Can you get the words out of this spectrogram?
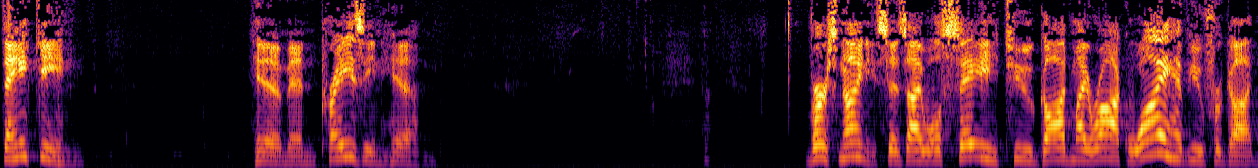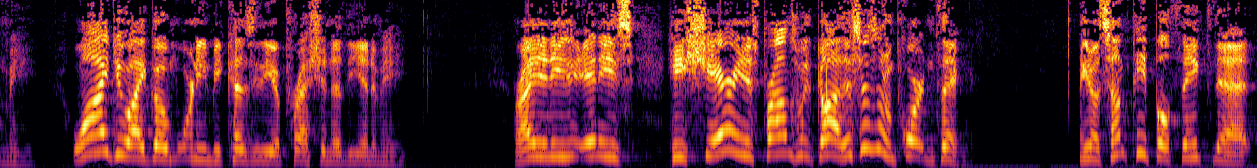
thanking Him and praising Him. Verse 9, he says, I will say to God my rock, why have you forgotten me? Why do I go mourning because of the oppression of the enemy? Right? And, he, and he's, he's sharing his problems with God. This is an important thing. You know, some people think that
